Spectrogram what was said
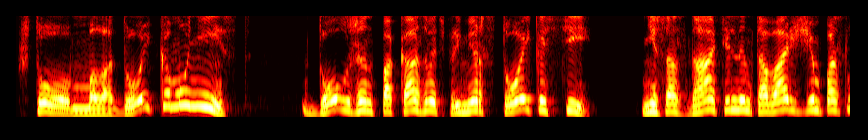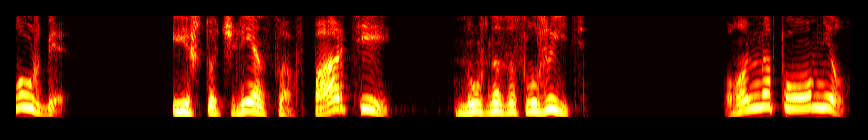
что молодой коммунист должен показывать пример стойкости несознательным товарищам по службе и что членство в партии нужно заслужить. Он напомнил,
